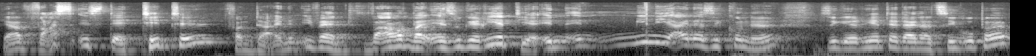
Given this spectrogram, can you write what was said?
Ja, was ist der Titel von deinem Event? Warum? Weil er suggeriert dir in, in mini einer Sekunde, suggeriert er deiner Zielgruppe,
